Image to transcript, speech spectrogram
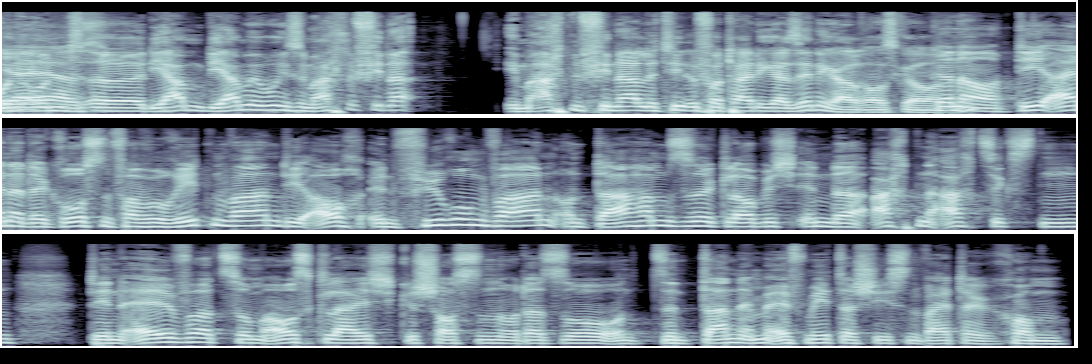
und, ja, und äh, die, haben, die haben übrigens im Achtelfinale, im Achtelfinale Titelverteidiger Senegal rausgehauen. Ne? Genau, ne? die einer der großen Favoriten waren, die auch in Führung waren. Und da haben sie, glaube ich, in der 88. den Elver zum Ausgleich geschossen oder so und sind dann im Elfmeterschießen weitergekommen.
